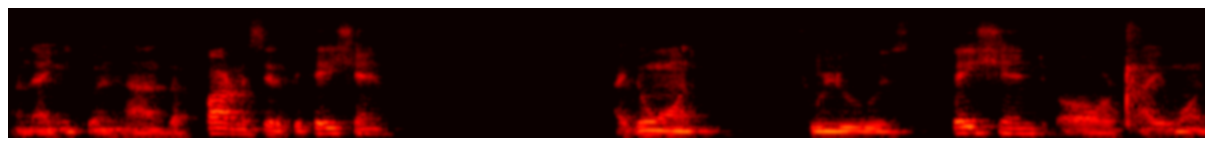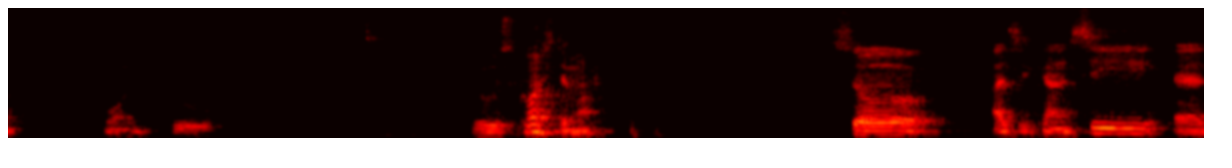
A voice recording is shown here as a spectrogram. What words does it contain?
and I need to enhance the pharmacy reputation. I don't want to lose patient or I want, want to lose customer. So as you can see, uh,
